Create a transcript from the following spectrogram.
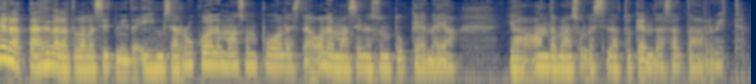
herättää hyvällä tavalla sit niitä ihmisiä rukoilemaan sun puolesta ja olemaan sinne sun tukena ja, ja antamaan sulle sitä tukea, mitä sä tarvit.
